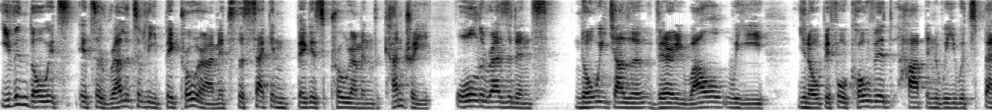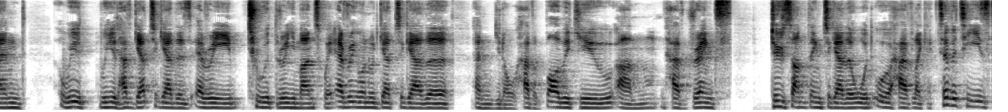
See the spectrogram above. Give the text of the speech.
even though it's it's a relatively big program, it's the second biggest program in the country. All the residents know each other very well. We, you know, before COVID happened, we would spend we we'd have get-togethers every two or three months where everyone would get together and you know have a barbecue, um, have drinks do something together or, or have like activities.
